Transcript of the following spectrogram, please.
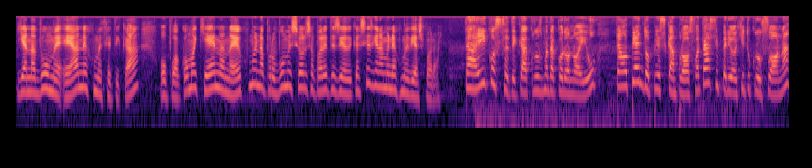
για να δούμε εάν έχουμε θετικά, όπου ακόμα και ένα να έχουμε, να προβούμε σε όλες τις απαραίτητες διαδικασίες για να μην έχουμε διασπορά. Τα 20 θετικά κρούσματα κορονοϊού, τα οποία εντοπίστηκαν πρόσφατα στην περιοχή του Κρουσόνα,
